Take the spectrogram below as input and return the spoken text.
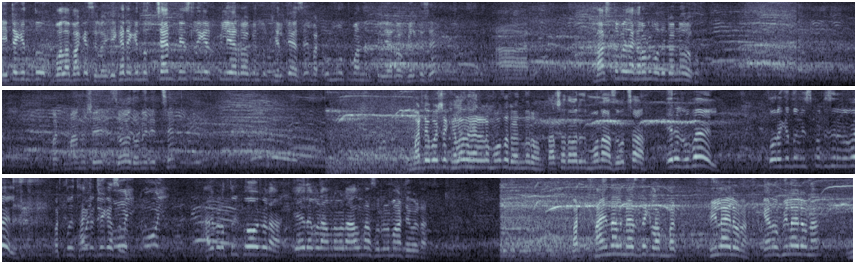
এটা কিন্তু বলা বাকি ছিল। এখানে কিন্তু চ্যাম্পিয়ন্স লিগের প্লেয়াররাও কিন্তু খেলতে আছে বাট উন্নত মানের প্লেয়াররাও খেলতেছে। আর বাস্তবে দেখার অনুভূতিটা অন্যরকম। বাট মানুষে জয় ধনে দিচ্ছে। মাঠে বসে খেলা দেখার একটা মজা অন্যরকম। তার সাথে আবার মনে আছে, বুঝছা? এরে রুবেল! তোরে কিন্তু মিস করতেছি রে রুবেল। বাট তুই থাকলে ঠিক আছে। আরে বেটা তুই কই বেটা? এ দে বেটা আমরা বেটা আলনাসরের মাঠে বেটা। বাট ফাইনাল ম্যাচ দেখলাম বাট ফিল আইলো না। কেন ফিল আইলো না?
